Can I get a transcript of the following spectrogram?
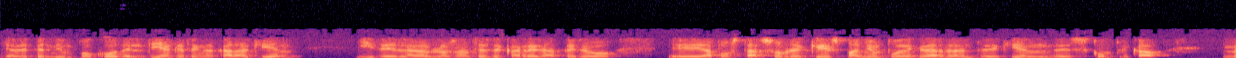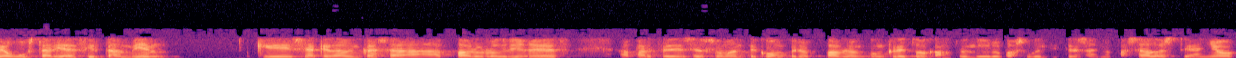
Ya depende un poco del día que tenga cada quien y de los lances de carrera, pero eh, apostar sobre qué español puede quedar delante de quién es complicado. Me gustaría decir también que se ha quedado en casa Pablo Rodríguez, aparte de Sergio Mantecón, pero Pablo en concreto, campeón de Europa sub-23 año pasado, este año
